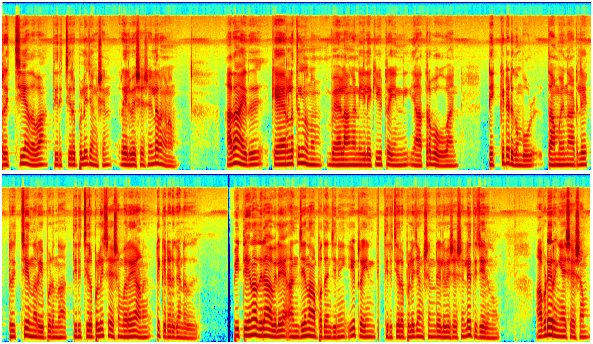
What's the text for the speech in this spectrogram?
ട്രിച്ചി അഥവാ തിരുച്ചിറപ്പള്ളി ജംഗ്ഷൻ റെയിൽവേ സ്റ്റേഷനിൽ ഇറങ്ങണം. അതായത് കേരളത്തിൽ നിന്നും വേളാങ്കണ്ണിയിലേക്ക് ഈ ട്രെയിനിൽ യാത്ര പോകുവാൻ ടിക്കറ്റ് എടുക്കുമ്പോൾ തമിഴ്നാട്ടിലെ ട്രിച്ചി എന്നറിയപ്പെടുന്ന തിരുച്ചിറപ്പള്ളി സ്റ്റേഷൻ വരെയാണ് ടിക്കറ്റ് എടുക്കേണ്ടത്. പിറ്റേന്ന് അതിരാവിലെ അഞ്ച് നാൽപ്പത്തഞ്ചിന് ഈ ട്രെയിൻ തിരുച്ചിറപ്പള്ളി ജംഗ്ഷൻ റെയിൽവേ സ്റ്റേഷനിൽ എത്തിച്ചേരുന്നു. അവിടെ ഇറങ്ങിയ ശേഷം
